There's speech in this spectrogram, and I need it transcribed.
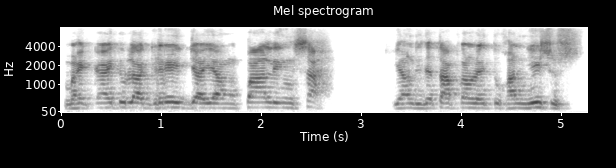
mereka itulah gereja yang paling sah yang ditetapkan oleh Tuhan Yesus.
